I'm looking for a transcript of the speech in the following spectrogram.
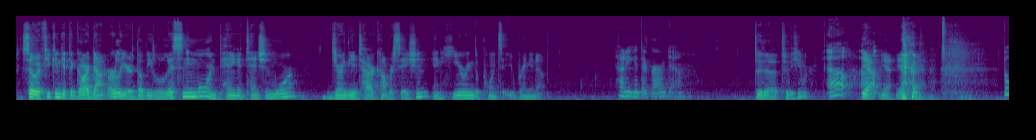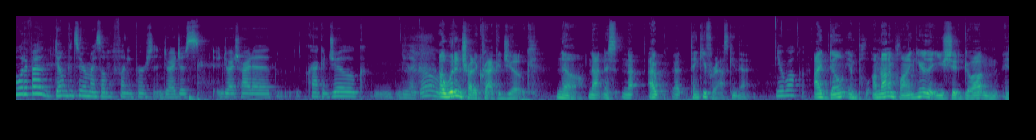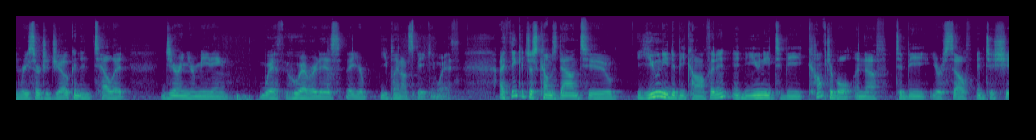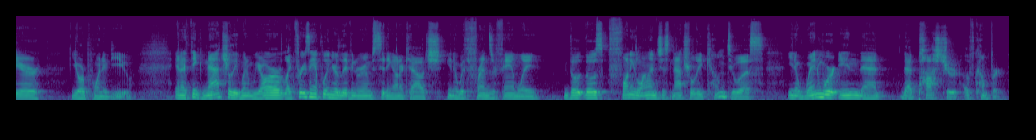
So if you can get the guard down earlier, they'll be listening more and paying attention more during the entire conversation and hearing the points that you're bringing up. How do you get their guard down? Through the through the humor. Oh. Yeah, oh. yeah, yeah. But what if I don't consider myself a funny person? Do I just do I try to crack a joke? Be like, oh, I wouldn't try to crack a joke. No, not necess- not. I, uh, thank you for asking that. you're welcome. I don't. Impl- I'm not implying here that you should go out and, and research a joke and then tell it during your meeting with whoever it is that you're you plan on speaking with. I think it just comes down to you need to be confident and you need to be comfortable enough to be yourself and to share your point of view. And I think naturally when we are like for example in your living room sitting on a couch, you know, with friends or family, th- those funny lines just naturally come to us, you know, when we're in that that posture of comfort.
